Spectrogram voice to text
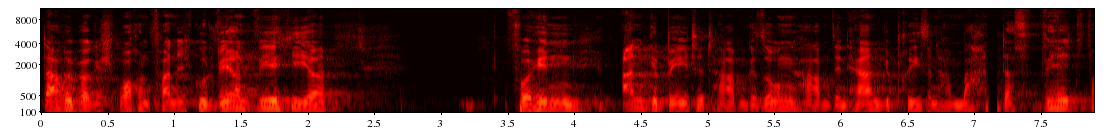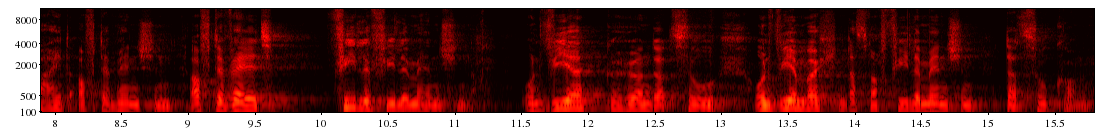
darüber gesprochen, fand ich gut. Während wir hier vorhin angebetet haben, gesungen haben, den Herrn gepriesen haben, machen das weltweit auf der Menschen, auf der Welt viele, viele Menschen. Und wir gehören dazu. Und wir möchten, dass noch viele Menschen dazukommen.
